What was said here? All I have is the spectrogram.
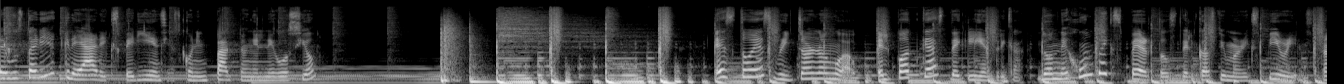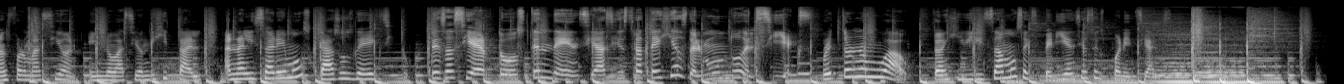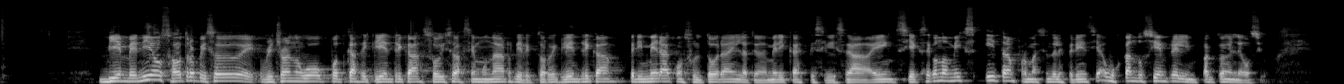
¿Te gustaría crear experiencias con impacto en el negocio? Esto es Return on Wow, el podcast de Clientrica, donde junto a expertos del Customer Experience, transformación e innovación digital, analizaremos casos de éxito, desaciertos, tendencias y estrategias del mundo del CX. Return on Wow, tangibilizamos experiencias exponenciales. Bienvenidos a otro episodio de Return on Wow Podcast de Clientrica. Soy Sebastián Munar, director de Clientrica, primera consultora en Latinoamérica especializada en CX Economics y transformación de la experiencia, buscando siempre el impacto en el negocio.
